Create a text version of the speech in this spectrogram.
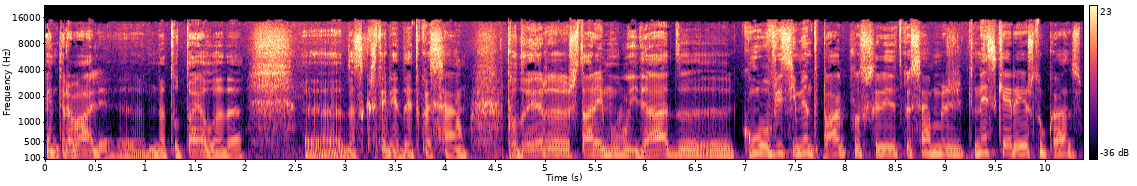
quem trabalha eh, na tutela da, eh, da Secretaria da Educação, poder estar em mobilidade eh, com o vencimento pago pela Secretaria da Educação, mas que nem sequer é este o caso.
